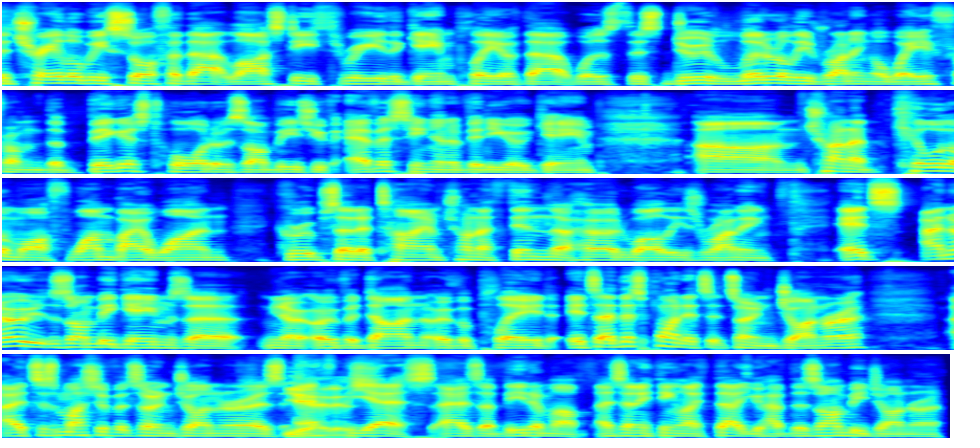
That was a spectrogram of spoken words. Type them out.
The trailer we saw for that last E3, the gameplay of that was this dude literally running away from the biggest horde of zombies you've ever seen in a video game, um, trying to kill them off one by one, groups at a time, trying to thin the herd while he's running. It's I know zombie games are you know overdone, overplayed. It's at this point it's its own genre. Uh, It's as much of its own genre as Yeah. FPS, as a beat 'em up, as anything like that. You have the zombie genre,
